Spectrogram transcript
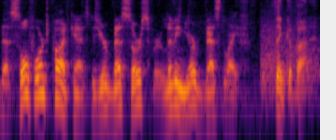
The Soul Forge podcast is your best source for living your best life. Think about it.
